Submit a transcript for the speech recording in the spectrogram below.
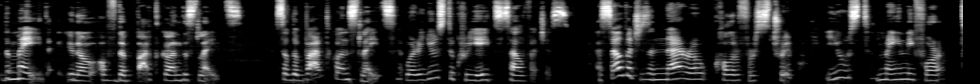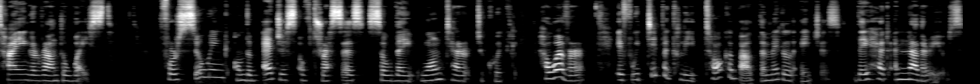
the made, you know, of the Bartko and the slates? So the Bartko slates were used to create selvages. A selvage is a narrow, colorful strip used mainly for tying around the waist, for sewing on the edges of dresses so they won't tear too quickly. However, if we typically talk about the Middle Ages, they had another use.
